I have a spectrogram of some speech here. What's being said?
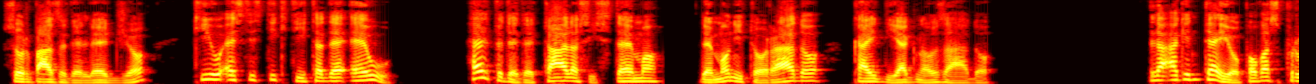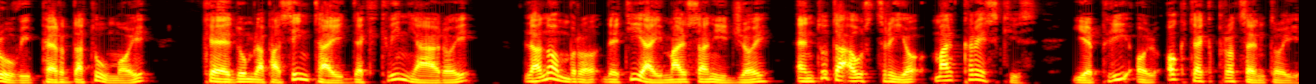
sur base de leggio, kiu estis dictita de EU, helpe de detala sistemo de monitorado cae diagnosado. La agenteio povas pruvi per datumoi che dum la pasintai dec quiniaroi la nombro de tiai malsanigioi en tuta Austrio malcrescis, je pli ol octec procentoi.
